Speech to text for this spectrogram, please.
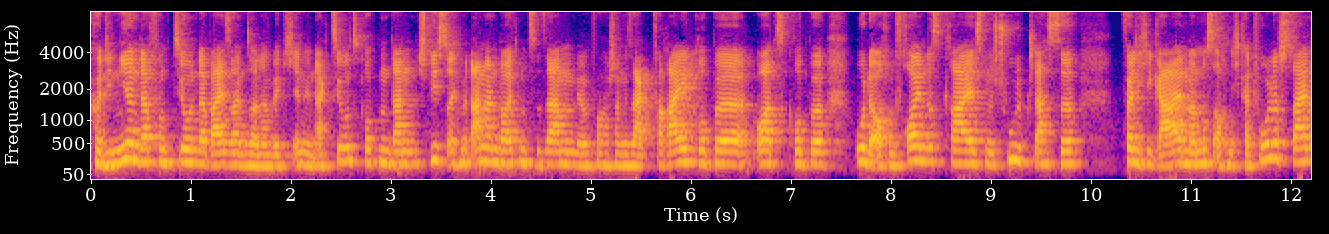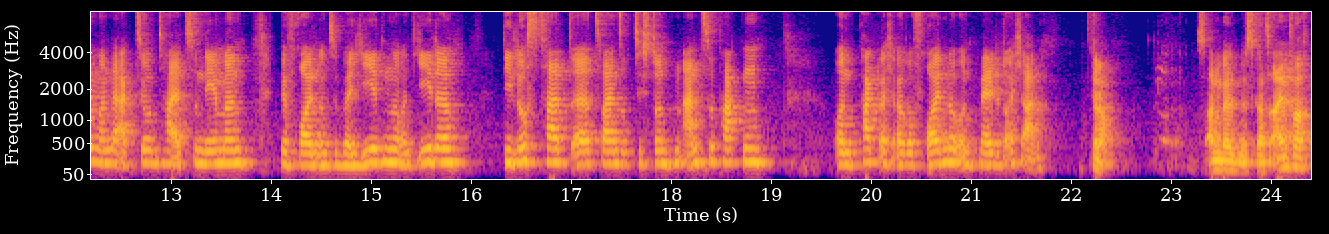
koordinierender Funktion dabei sein, sondern wirklich in den Aktionsgruppen, dann schließt euch mit anderen Leuten zusammen. Wir haben vorher schon gesagt, Pfarreigruppe, Ortsgruppe oder auch ein Freundeskreis, eine Schulklasse. Völlig egal, man muss auch nicht katholisch sein, um an der Aktion teilzunehmen. Wir freuen uns über jeden und jede, die Lust hat, 72 äh, Stunden anzupacken. Und packt euch eure Freunde und meldet euch an. Genau. Das Anmelden ist ganz einfach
